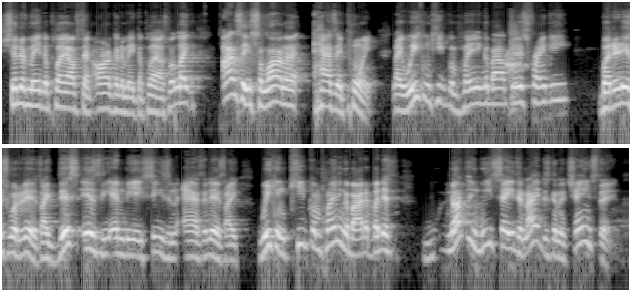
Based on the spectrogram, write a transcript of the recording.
should have made the playoffs that aren't going to make the playoffs. But like honestly, Solana has a point. Like we can keep complaining about this, Frankie, but it is what it is. Like this is the NBA season as it is. Like we can keep complaining about it, but it's nothing we say tonight is going to change things.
